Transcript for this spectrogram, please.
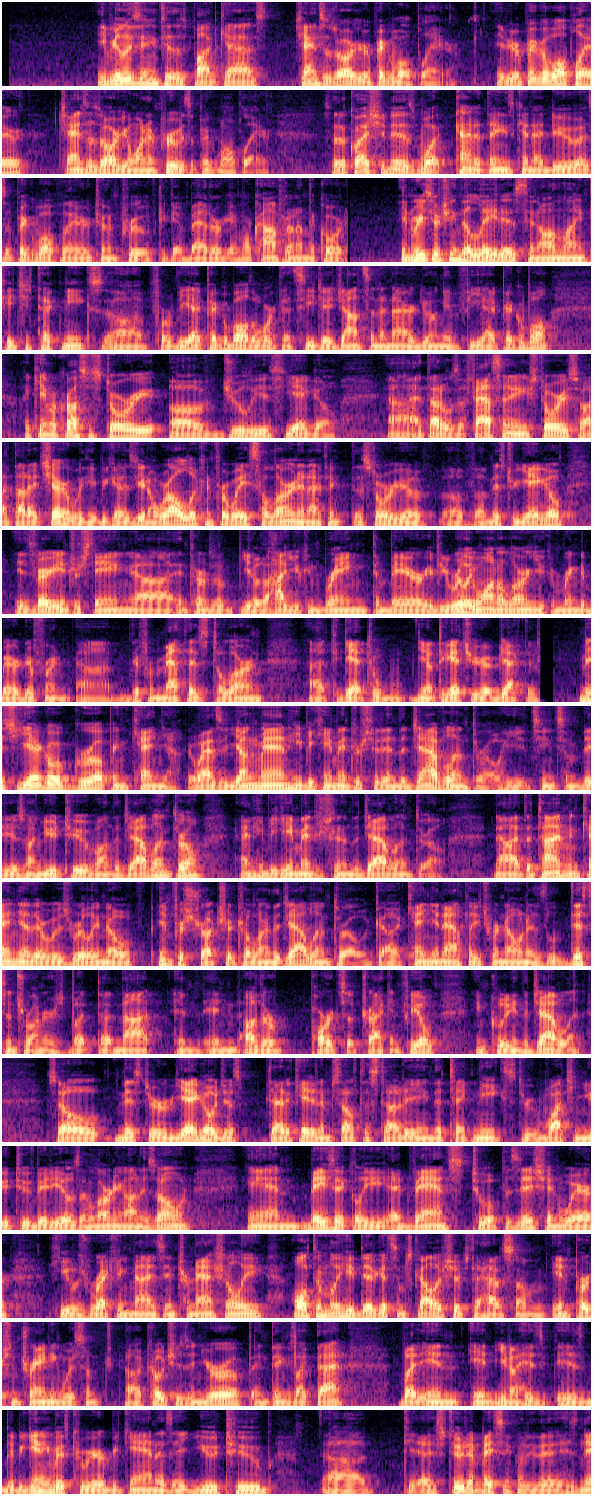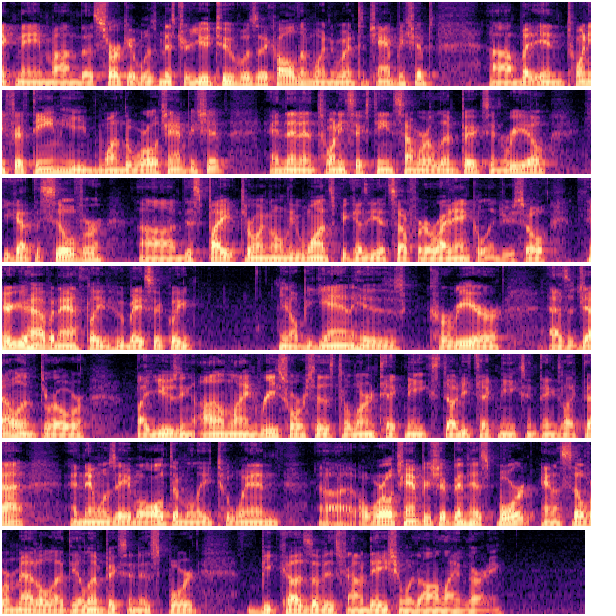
If you're listening to this podcast, chances are you're a pickleball player. If you're a pickleball player, chances are you want to improve as a pickleball player. So the question is, what kind of things can I do as a pickleball player to improve, to get better, get more confident on the court? In researching the latest in online teaching techniques uh, for VI Pickleball, the work that CJ Johnson and I are doing at VI Pickleball, I came across a story of Julius Yego. Uh, I thought it was a fascinating story, so I thought I'd share it with you because you know we're all looking for ways to learn, and I think the story of of uh, Mr. Yego is very interesting uh, in terms of you know how you can bring to bear if you really want to learn, you can bring to bear different uh, different methods to learn uh, to get to you know to get to your objectives. Mr. Yego grew up in Kenya. As a young man, he became interested in the javelin throw. He had seen some videos on YouTube on the javelin throw, and he became interested in the javelin throw. Now, at the time in Kenya, there was really no infrastructure to learn the javelin throw. Uh, Kenyan athletes were known as distance runners, but uh, not in, in other parts of track and field, including the javelin. So Mr. Yego just dedicated himself to studying the techniques through watching YouTube videos and learning on his own, and basically advanced to a position where he was recognized internationally. Ultimately, he did get some scholarships to have some in-person training with some uh, coaches in Europe and things like that. But in in you know his his the beginning of his career began as a YouTube uh, student. Basically, the, his nickname on the circuit was Mr. YouTube, was they called him when he went to championships. Uh, but in 2015, he won the world championship, and then in 2016 Summer Olympics in Rio, he got the silver. Uh, despite throwing only once because he had suffered a right ankle injury. So here you have an athlete who basically, you know, began his career as a javelin thrower by using online resources to learn techniques, study techniques, and things like that, and then was able ultimately to win uh, a world championship in his sport and a silver medal at the Olympics in his sport because of his foundation with online learning.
